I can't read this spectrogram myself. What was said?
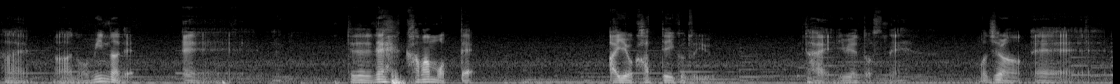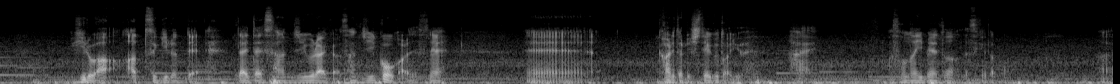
はい。あの、みんなで、えー、手でね、釜持って、愛を買っていくという、はい、イベントですね。もちろん、えー、昼は暑すぎるんで、だいたい3時ぐらいから3時以降からですね、えー、刈り取りしていくという、はい。そんなイベントなんですけども。はい。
